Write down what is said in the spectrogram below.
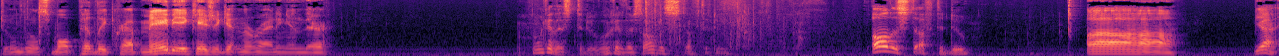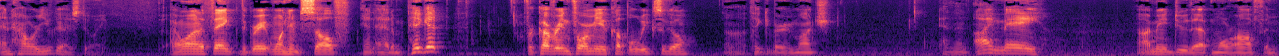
doing little small piddly crap. Maybe occasionally getting the writing in there. Look at this to do. Look at this. All this stuff to do. All this stuff to do. Uh yeah, and how are you guys doing? I want to thank the great one himself and Adam Piggott for covering for me a couple weeks ago. Uh, thank you very much. And then I may, I may do that more often,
